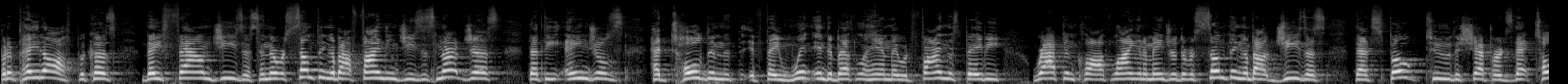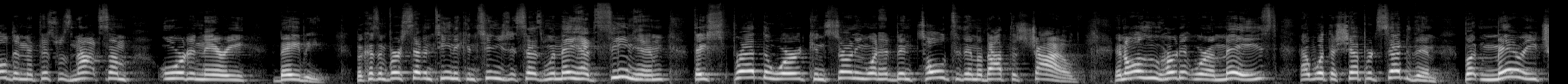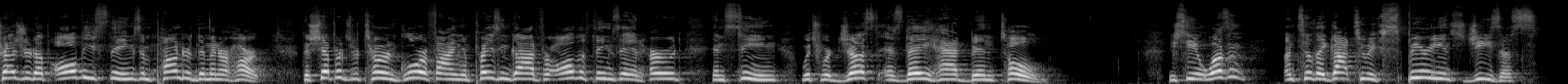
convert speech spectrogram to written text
But it paid off because they found Jesus. And there was something about finding Jesus, not just that the angels had told them that if they went into Bethlehem, they would find this baby wrapped in cloth, lying in a manger. There was something about Jesus that spoke to the shepherds that told them that this was not some ordinary baby. Because in verse 17 it continues, it says, When they had seen him, they spread the word concerning what had been told to them about this child. And all who heard it were amazed at what the shepherds said to them. But Mary treasured up all these things and pondered them in her heart. The shepherds returned, glorifying and praising God for all the things they had heard and seen, which were just as they had been told. You see, it wasn't until they got to experience Jesus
